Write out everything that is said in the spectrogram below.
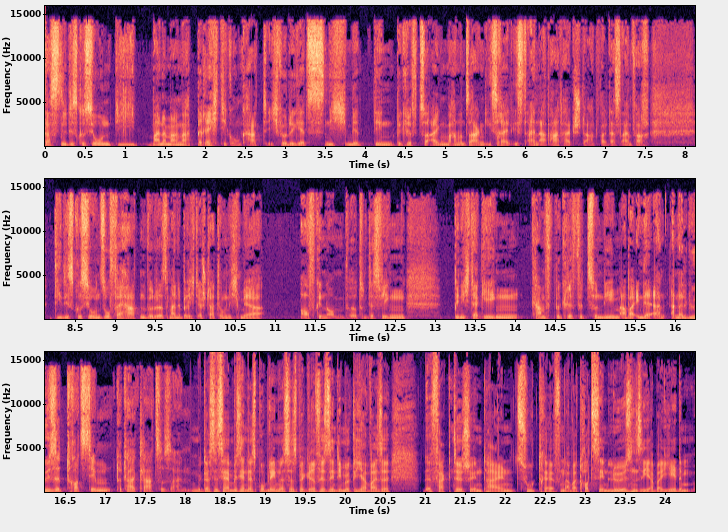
Das ist eine Diskussion, die meiner Meinung nach Berechtigung hat. Ich würde jetzt nicht mir den Begriff zu eigen machen und sagen, Israel ist ein Apartheidstaat, weil das einfach die Diskussion so verhärten würde, dass meine Berichterstattung nicht mehr aufgenommen wird. Und deswegen bin ich dagegen, Kampfbegriffe zu nehmen, aber in der Analyse trotzdem total klar zu sein. Das ist ja ein bisschen das Problem, dass das Begriffe sind, die möglicherweise äh, faktisch in Teilen zutreffen, aber trotzdem lösen sie ja bei jedem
